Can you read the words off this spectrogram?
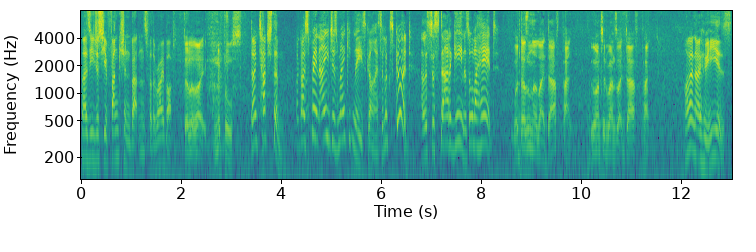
Those are just your function buttons for the robot. They look like nipples. Don't touch them. Like, I spent ages making these guys. It looks good. Now, let's just start again. It's all I had. Well, it doesn't look like Daft Punk. We wanted ones like Daft Punk. I don't know who he is.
